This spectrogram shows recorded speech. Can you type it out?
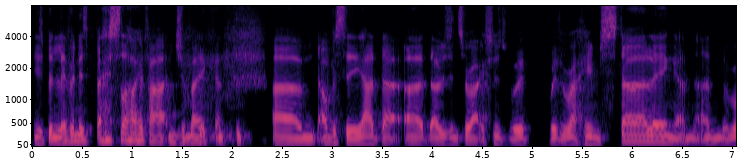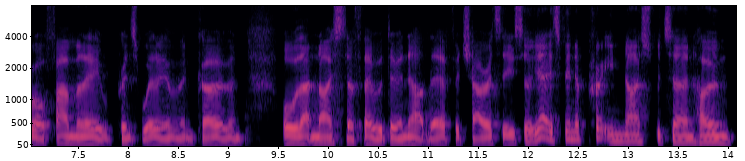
he's been living his best life out in Jamaica. um, obviously, he had that uh, those interactions with with Raheem Sterling and, and the royal family, Prince William and co, and all that nice stuff they were doing out there for charity. So, yeah, it's been a pretty nice return home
